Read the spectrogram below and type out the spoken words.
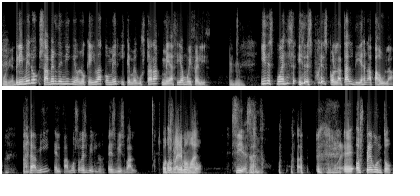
Muy bien. Primero, saber de niño lo que iba a comer y que me gustara me hacía muy feliz. Y después, y después con la tal Diana Paula. Para mí, el famoso es, es Bisbal. Otro llamado mal. pregunto- Sí, exacto. Eh, os pregunto,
